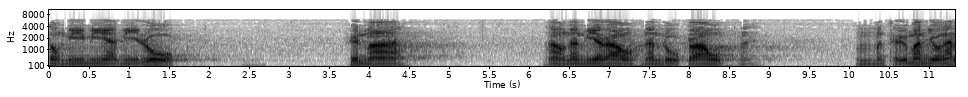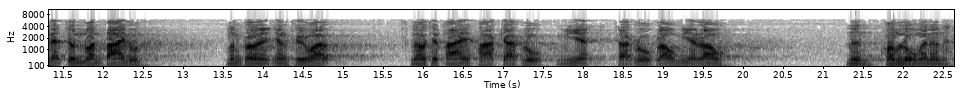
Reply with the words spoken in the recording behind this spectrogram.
ต้องมีเมียมีลูก ขึ้นมา อ้าวนั่นเมียเรา นั่นลูกเรามันถือมันอยู่งั้นแหละจนวันตายนู่น มันก็ยังถือว่า เราจะตายภาคจากลูก เมียจากลูกเราเมียเรานั่นความหลงอันนั้นนะ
